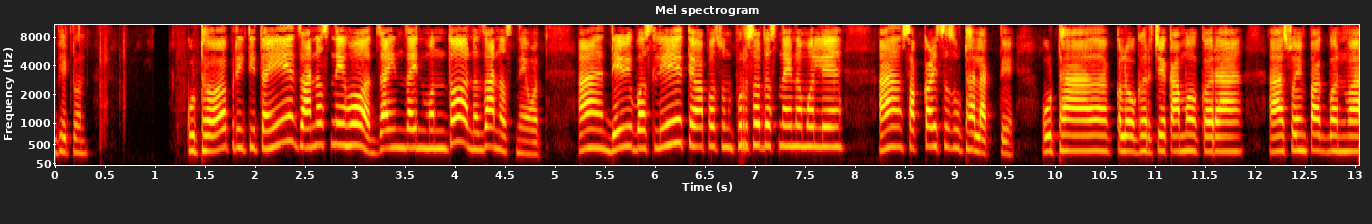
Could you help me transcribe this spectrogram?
भेटून. कुठं प्रीतीताई जाणच नाही होत. जाईन जाईन म्हणतो ना जाणच नाही होत. हा देवी बसली त्यापासून फुरसतच नाही ना मले. हा सकाळीच उठा लागते. उठा कलो घरचे काम करा. हा स्वयंपाक बनवा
